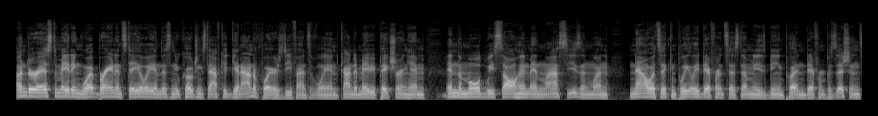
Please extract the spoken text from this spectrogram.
underestimating what Brandon Staley and this new coaching staff could get out of players defensively and kind of maybe picturing him in the mold we saw him in last season when now it's a completely different system and he's being put in different positions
